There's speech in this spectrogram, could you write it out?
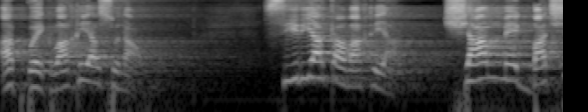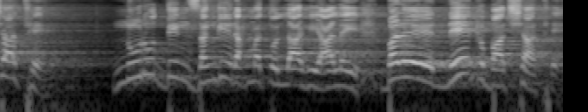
آپ کو ایک واقعہ سناؤ سیریا کا واقعہ۔ شام میں ایک بادشاہ تھے۔ نور الدین زنگی رحمت اللہ علیہ بڑے نیک بادشاہ تھے۔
